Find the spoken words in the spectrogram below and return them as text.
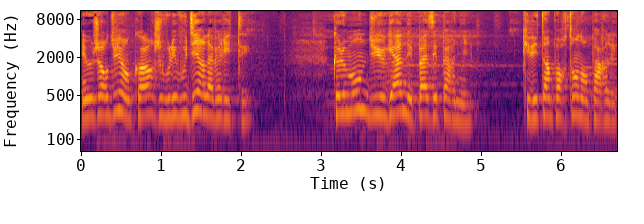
Et aujourd'hui encore, je voulais vous dire la vérité. Que le monde du yoga n'est pas épargné, qu'il est important d'en parler.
